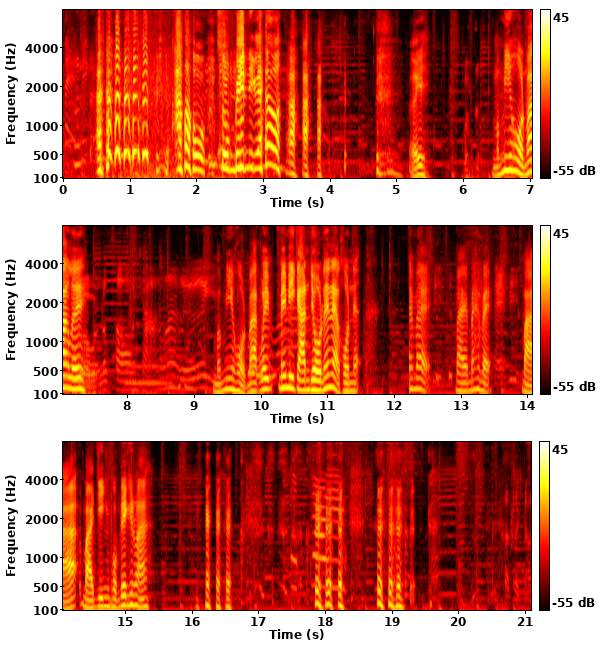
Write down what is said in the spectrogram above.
แตกในเอ้าสุ่มบินอีกแล้วเอ้ยมันมีโหดมากเลยผมลูกซองช้ามากเลยมันมีโหดมากไม่ไม่มีการโยนแน่ๆคนเนี่ยไม่ไม่ไม่ไม่ไม่แทงพี่หมาหมายิงผมเด้งขึ้นมา ฆาตกรรม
